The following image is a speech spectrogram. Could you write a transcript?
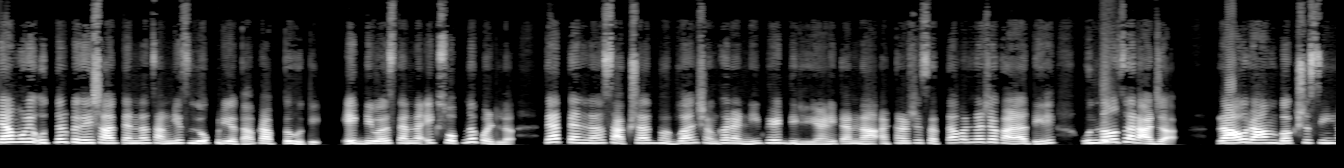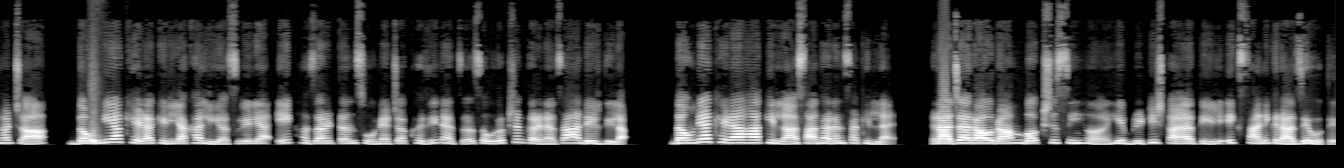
त्यामुळे उत्तर प्रदेशात त्यांना चांगलीच लोकप्रियता प्राप्त होती. एक दिवस त्यांना एक स्वप्न पडलं. त्यात त्यांना साक्षात भगवान शंकरांनी भेट दिली आणि त्यांना अठराशे सत्तावन्नच्या काळातील उन्नावचा राजा राव राम बक्ष सिंहच्या दौंडिया खेडा किल्ल्याखाली असलेल्या एक हजार टन सोन्याच्या खजिन्याचं संरक्षण करण्याचा आदेश दिला. दौंडिया खेडा हा किल्ला साधारणचा किल्ला आहे. राजा राव राम बक्ष सिंह हे ब्रिटिश काळातील एक स्थानिक राजे होते.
